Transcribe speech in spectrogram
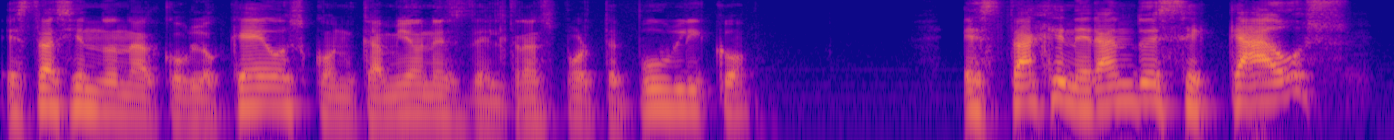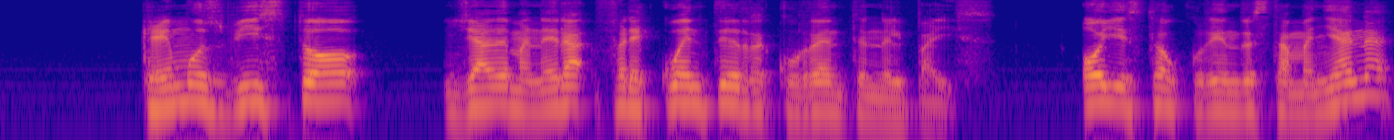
está haciendo narcobloqueos con camiones del transporte público, está generando ese caos que hemos visto ya de manera frecuente y recurrente en el país. Hoy está ocurriendo esta mañana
